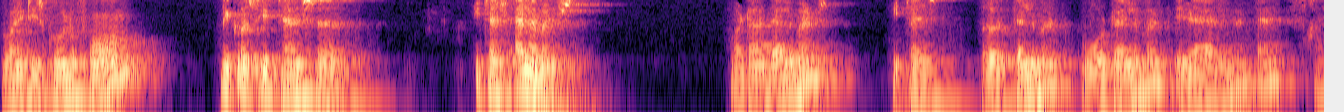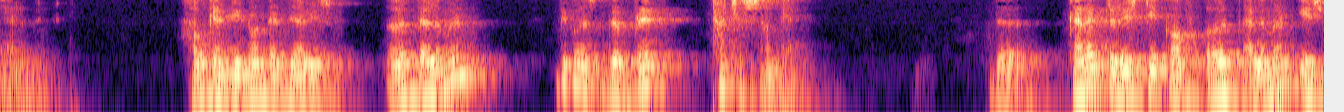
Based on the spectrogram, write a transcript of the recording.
Why it is called a form? because it has uh, it has elements. What are the elements? It has earth element, water element, air element, and fire element. How can we know that there is earth element? Because the breath touches somewhere. The characteristic of earth element is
